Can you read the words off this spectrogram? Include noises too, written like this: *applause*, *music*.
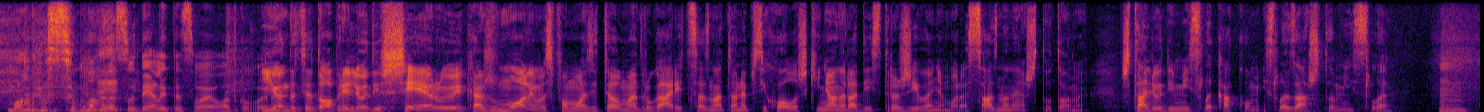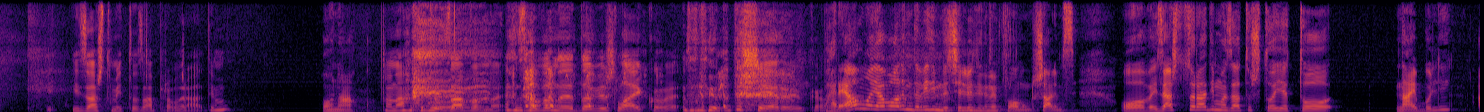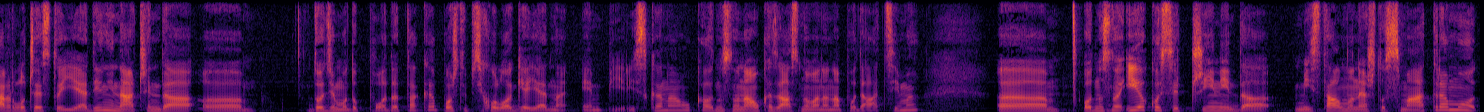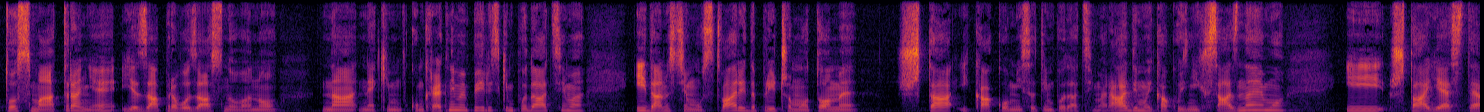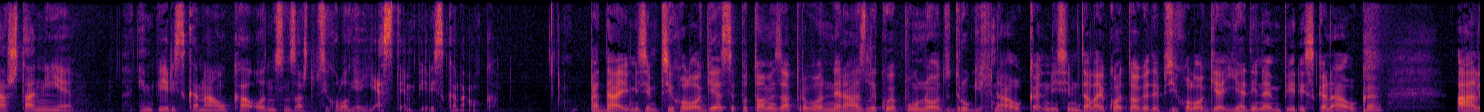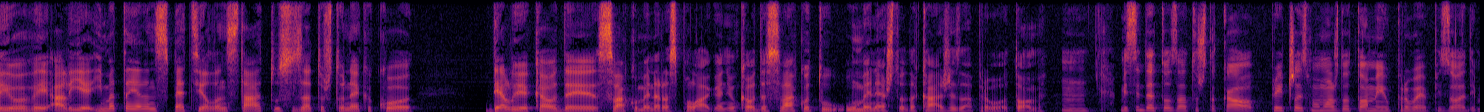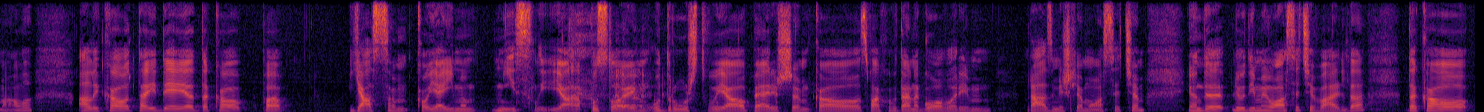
Molim vas, molim vas, udelite svoje odgovore. I onda te dobri ljudi šeruju i kažu, molim vas, pomozite, ovo moja drugarica, znate, ona je psihološkinja, ona radi istraživanja, mora sazna nešto o tome šta ljudi misle, kako misle, zašto misle. Mm. I zašto mi to zapravo radimo? Onako. Onako da zabavno je. *laughs* Zabavno je da dobiješ lajkove, *laughs* da, da te šeruju. Kao. Pa realno ja volim da vidim da će ljudi da me pomognu. Šalim se. Ove, ovaj, zašto to radimo? Zato što je to najbolji, a vrlo često i jedini način da uh, dođemo do podataka, pošto je psihologija jedna empirijska nauka, odnosno nauka zasnovana na podacima. Uh, odnosno, iako se čini da mi stalno nešto smatramo, to smatranje je zapravo zasnovano na nekim konkretnim empirijskim podacima i danas ćemo u stvari da pričamo o tome šta i kako mi sa tim podacima radimo i kako iz njih saznajemo i šta jeste, a šta nije empirijska nauka, odnosno zašto psihologija jeste empirijska nauka. Pa da, i mislim, psihologija se po tome zapravo ne razlikuje puno od drugih nauka. Mislim, daleko od toga da je psihologija jedina empirijska nauka, ali, ove, ali je, ima ta jedan specijalan status zato što nekako deluje kao da je svakome na raspolaganju, kao da svako tu ume nešto da kaže zapravo o tome. Mm. Mislim da je to zato što kao, pričali smo možda o tome i u prvoj epizodi malo, ali kao ta ideja da kao, pa ja sam, kao ja imam misli, ja postojim u društvu, ja operišem, kao svakog dana govorim, razmišljam, osjećam. I onda ljudi imaju osjećaj valjda da kao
